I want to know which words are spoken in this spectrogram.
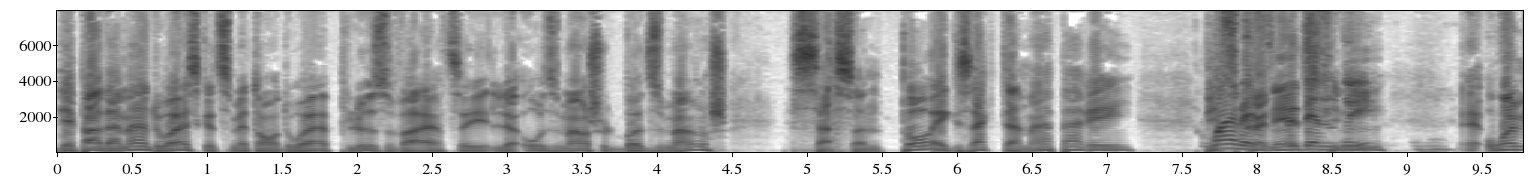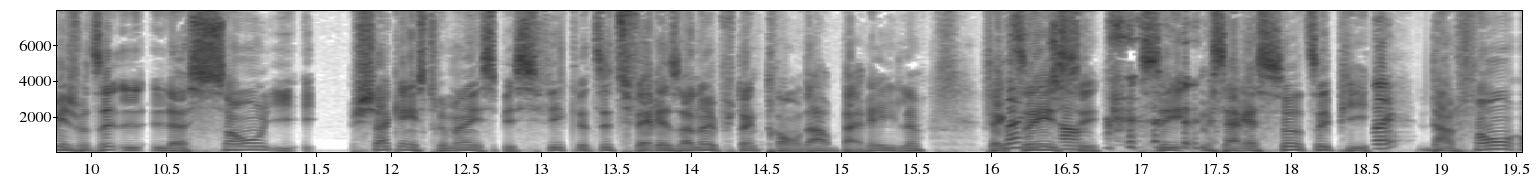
dépendamment d'où est-ce que tu mets ton doigt plus vers, le haut du manche ou le bas du manche, ça sonne pas exactement pareil. Puis Ouais, tu ben, tu connais, tu finis- Euh, ouais, mais je veux dire, le- le son, il- chaque instrument est spécifique. Là. Tu sais, tu fais résonner un putain de tronc d'arbre pareil. Là. Fait que, Ouais, tu sais, c'est- c'est- mais ça reste ça. tu sais. Puis, Ouais. dans le fond,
